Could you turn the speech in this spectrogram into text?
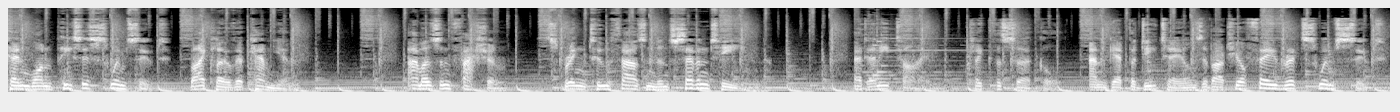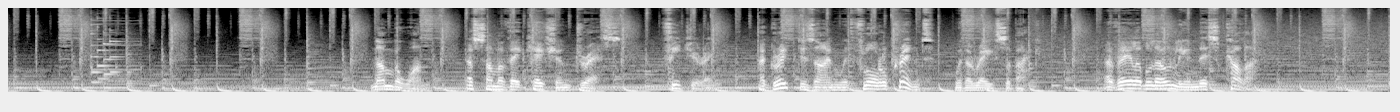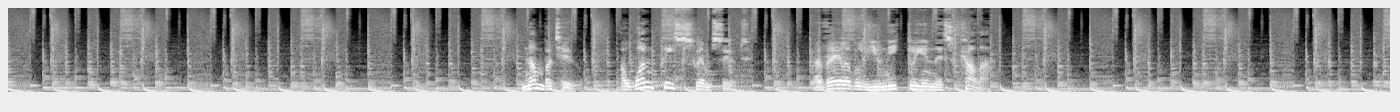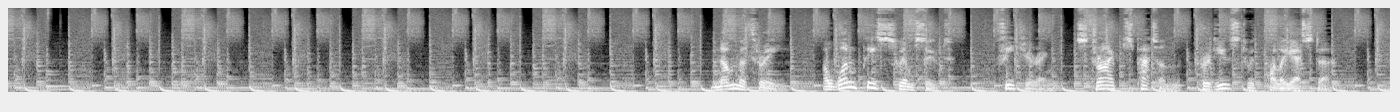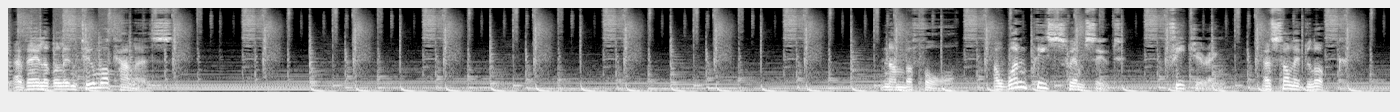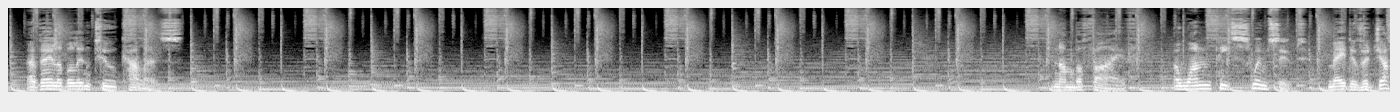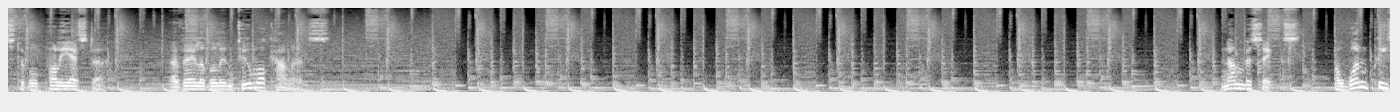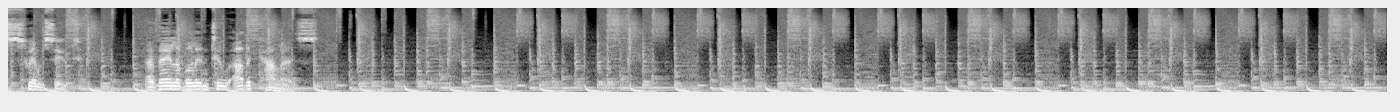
10 One Pieces Swimsuit by Clover Canyon. Amazon Fashion. Spring 2017. At any time, click the circle, and get the details about your favorite swimsuit. Number 1. A summer vacation dress. Featuring a great design with floral print, with a racer back. Available only in this color. Number 2. A one-piece swimsuit. Available uniquely in this color. Number 3. A one-piece swimsuit. Featuring stripes pattern, produced with polyester. Available in two more colors. Number 4. A one-piece swimsuit. Featuring a solid look. Available in two colors. Number 5. A one-piece swimsuit, made of adjustable polyester. Available in two more colors. Number 6. A one-piece swimsuit. Available in two other colors.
